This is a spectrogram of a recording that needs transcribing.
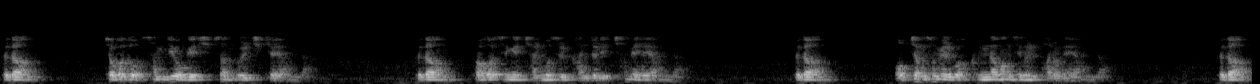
그 다음 적어도 3기옥의 십선을 지켜야 한다. 그 다음 과거생의 잘못을 간절히 참회해야 한다. 그 다음 업장 소멸과 극락왕생을 발언해야 한다. 그 다음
